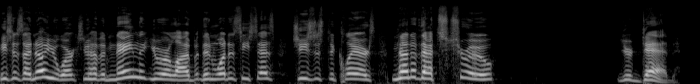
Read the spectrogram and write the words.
He says, I know your works, you have a name that you are alive, but then what does he says? Jesus declares, none of that's true. You're dead.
